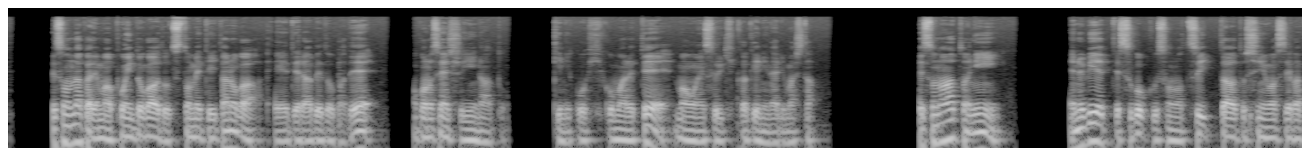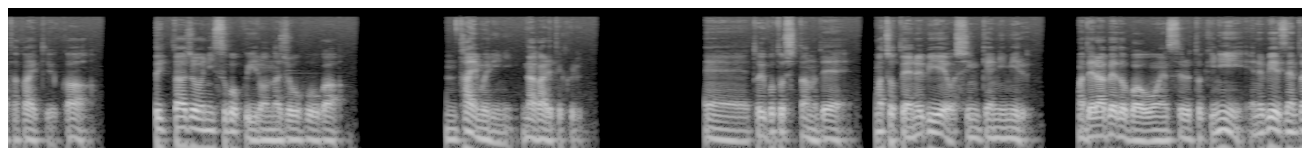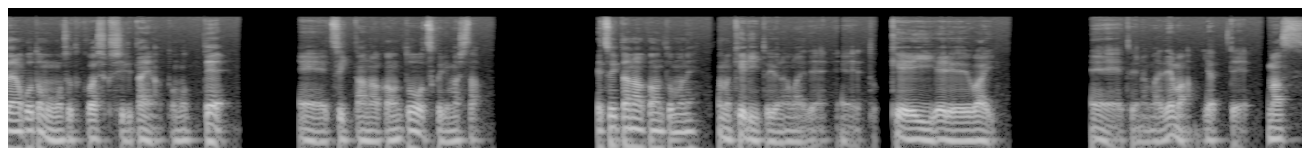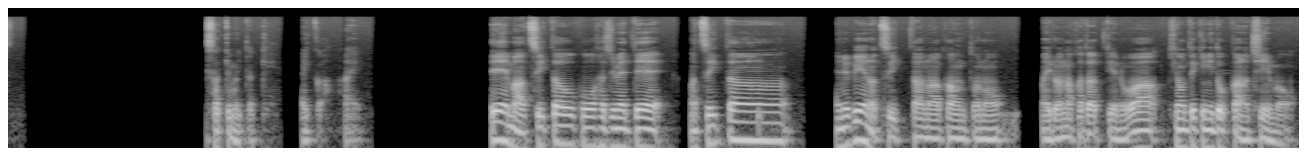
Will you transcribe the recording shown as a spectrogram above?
でその中でまあポイントガードを務めていたのが、えーデラベドバで、この選手いいなと一気にこう引き込まれて、まあ、応援するきっかけになりました。でその後に NBA ってすごくそのツイッターと親和性が高いというかツイッター上にすごくいろんな情報がタイムリーに流れてくる、えーということを知ったので、まあ、ちょっと NBA を真剣に見る、まあ、デラベドバを応援するときに NBA 全体のことももうちょっと詳しく知りたいなと思って、えー、ツイッターのアカウントを作りました。ツイッターのアカウントもねそのケリーという名前で、えー、と KELAY、えーという名前でまあやっています。さっきも言ったっけ？はいかはい。でまあツイッターをこう始めて、まあ、ツイッター NBA のツイッターのアカウントの、まあ、いろんな方っていうのは基本的にどっかのチームを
